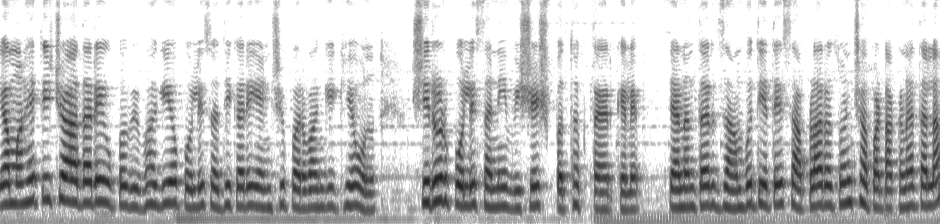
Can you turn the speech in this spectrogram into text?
या माहितीच्या आधारे उपविभागीय पोलीस अधिकारी यांची परवानगी घेऊन शिरूर पोलिसांनी विशेष पथक तयार केले. त्यानंतर जांबूत येथे सापळा रचून छापा टाकण्यात आला.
